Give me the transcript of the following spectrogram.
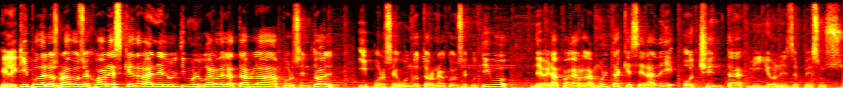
El equipo de los Bravos de Juárez quedará en el último lugar de la tabla porcentual y por segundo torneo consecutivo deberá pagar la multa que será de 80 millones de pesos.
